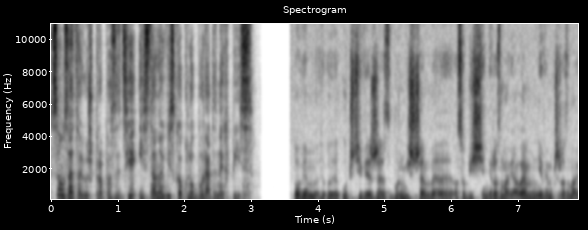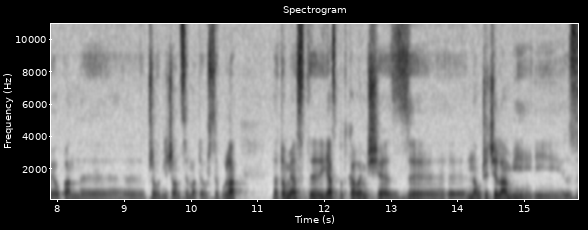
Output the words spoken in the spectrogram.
są za to już propozycje i stanowisko klubu radnych PiS. Powiem y, uczciwie, że z burmistrzem y, osobiście nie rozmawiałem. Nie wiem, czy rozmawiał pan y, przewodniczący Mateusz Cebula. Natomiast ja spotkałem się z nauczycielami i z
